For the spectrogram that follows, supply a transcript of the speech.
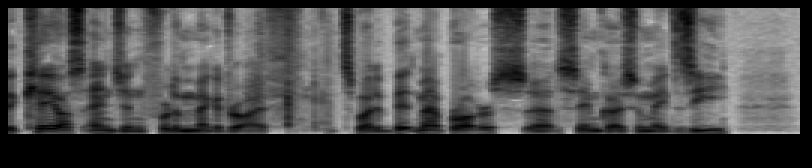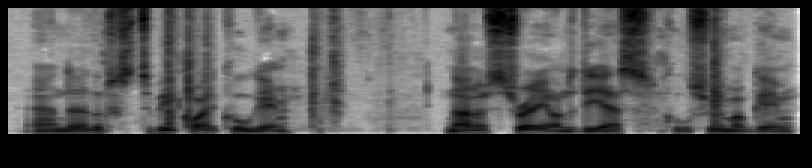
The Chaos Engine for the Mega Drive. It's by the Bitmap Brothers, uh, the same guys who made Z, and uh, looks to be quite a cool game. Nanostray on the DS, cool shoot 'em up game,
